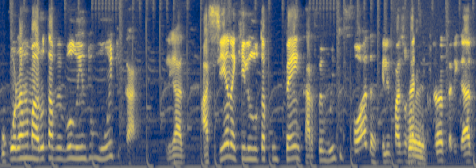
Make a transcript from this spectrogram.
o Konohamaru tava evoluindo muito, cara. Tá ligado? A cena que ele luta com o Pen, cara, foi muito foda. Ele faz o Rasengan, tá ligado?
